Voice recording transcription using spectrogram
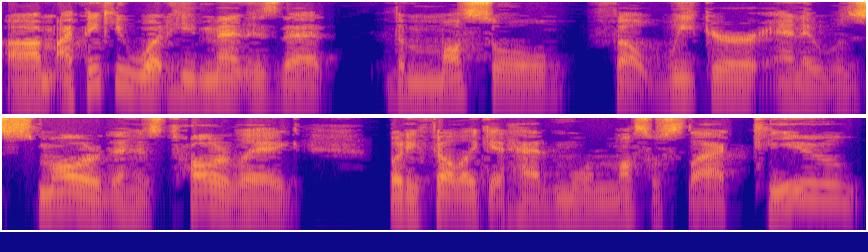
Um, I think he, what he meant is that the muscle felt weaker and it was smaller than his taller leg, but he felt like it had more muscle slack. Can you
